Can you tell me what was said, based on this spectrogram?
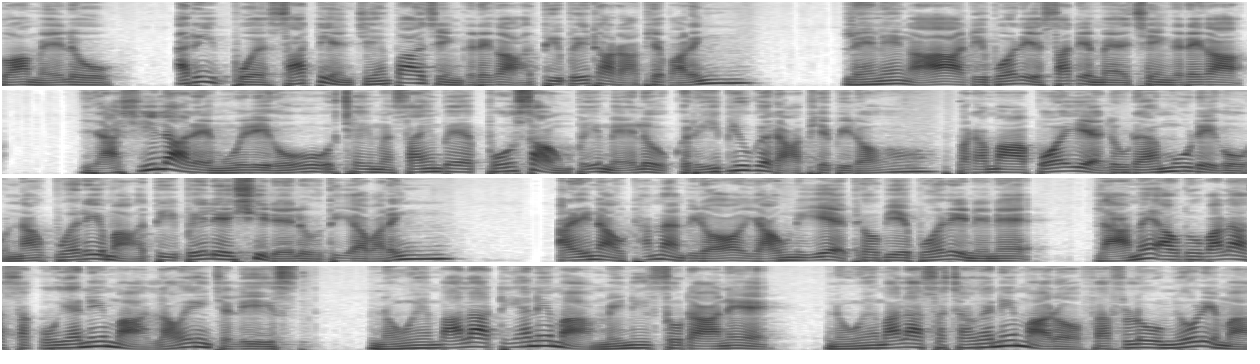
သွားမယ်လို့အဲ့ဒီပွဲစတင်ကျင်းပခြင်းကလေးကအတည်ပြုထားတာဖြစ်ပါတယ်။လင်းလင်းကဒီပွဲတွေစတင်မဲ့အချိန်ကလေးကရရှိလာတဲ့ငွေတွေကိုအချိန်မဆိုင်ပဲပိုးဆောင်ပေးမယ်လို့ကတိပြုခဲ့တာဖြစ်ပြီးတော့ပထမပွဲရဲ့လူဒန်းမှုတွေကိုနောက်ပွဲတွေမှာအတည်ပြုလေးရှိတယ်လို့သိရပါတယ်။အဲဒီနောက်ထပ်မံပြီးတော့ရောင်နေရဲ့ဖျော်ဖြေပွဲတွေအနေနဲ့လာမယ့်အောက်တိုဘာလ19ရက်နေ့မှာ Los Angeles နိုဝင်ဘာလ10ရက်နေ့မှာ Minnesota နဲ့နို ဝင်ဘာလ16ရက်နေ့မှာတော့ Buffalo မြို့တွေမှာ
